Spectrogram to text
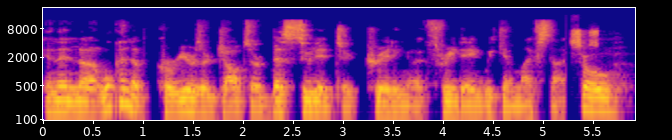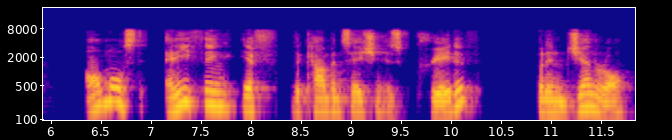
And then uh, what kind of careers or jobs are best suited to creating a three day weekend lifestyle? So almost anything if the compensation is creative, but in general,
